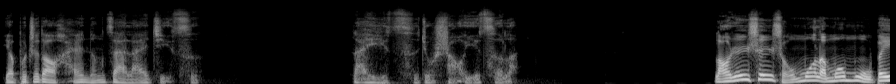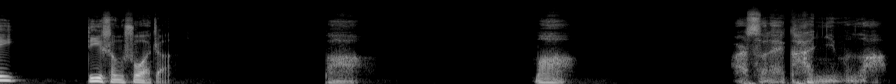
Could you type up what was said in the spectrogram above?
也不知道还能再来几次。来一次就少一次了。”老人伸手摸了摸墓碑，低声说着：“爸妈，儿子来看你们了。”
